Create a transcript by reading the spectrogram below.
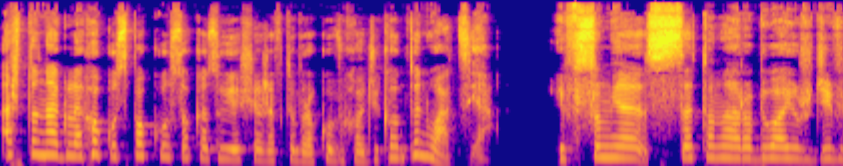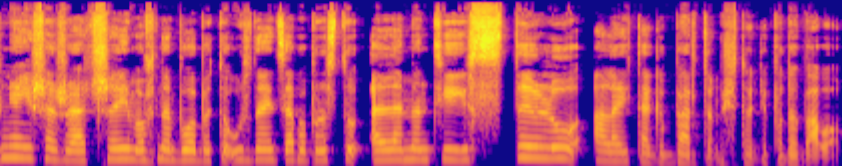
Aż to nagle hokus pokus okazuje się, że w tym roku wychodzi kontynuacja. I w sumie Setona robiła już dziwniejsze rzeczy i można byłoby to uznać za po prostu element jej stylu, ale i tak bardzo mi się to nie podobało.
